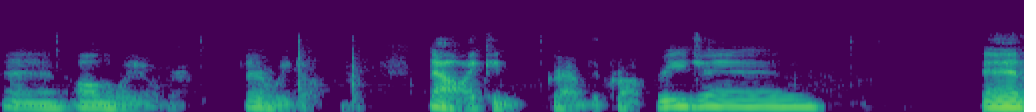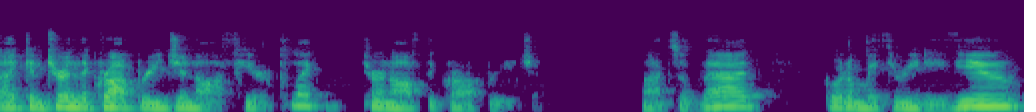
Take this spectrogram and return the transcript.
and all the way over. There we go. Now I can grab the crop region, and I can turn the crop region off here. Click, turn off the crop region. Not so bad. Go to my 3D view.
